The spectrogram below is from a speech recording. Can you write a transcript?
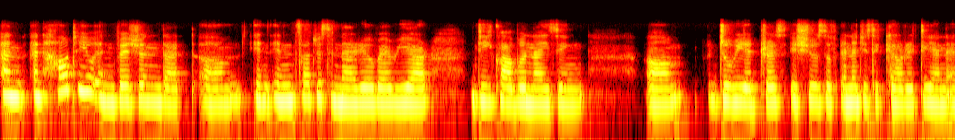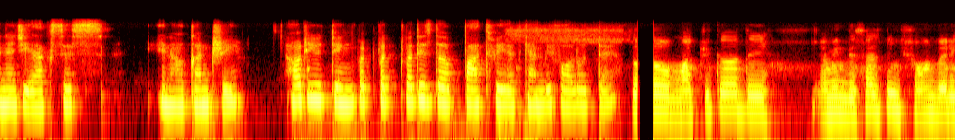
and and how do you envision that um, in in such a scenario where we are decarbonizing um, do we address issues of energy security and energy access in our country? How do you think what what what is the pathway that can be followed there? So Matrika, the I mean, this has been shown very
